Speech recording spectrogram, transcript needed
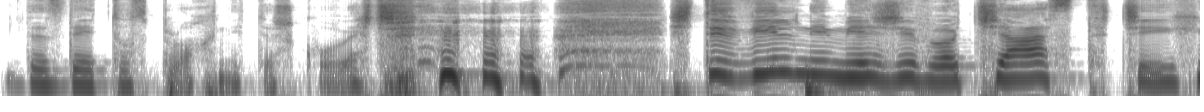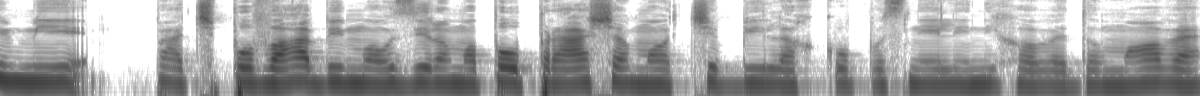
da zdaj to sploh ni težko več. Številnim je že v čast, če jih mi pač povabimo, oziroma povprašamo, če bi lahko posneli njihove domove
